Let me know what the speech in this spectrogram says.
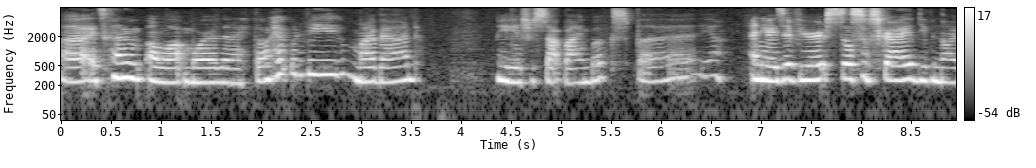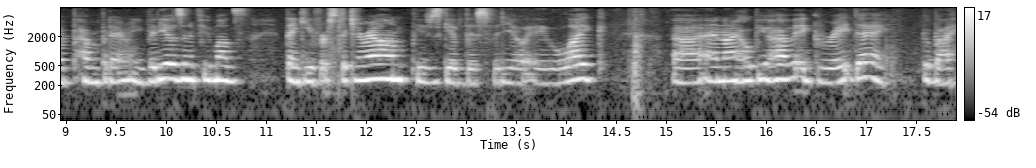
Uh, it's kind of a lot more than I thought it would be. My bad. Maybe I should stop buying books, but yeah. Anyways, if you're still subscribed, even though I haven't put out any videos in a few months, thank you for sticking around. Please give this video a like, uh, and I hope you have a great day. Goodbye.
